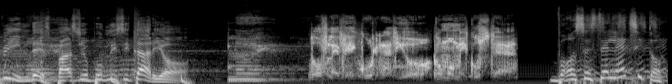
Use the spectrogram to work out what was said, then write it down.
Fin de espacio publicitario. WQ Radio, como me gusta. Voces del éxito.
